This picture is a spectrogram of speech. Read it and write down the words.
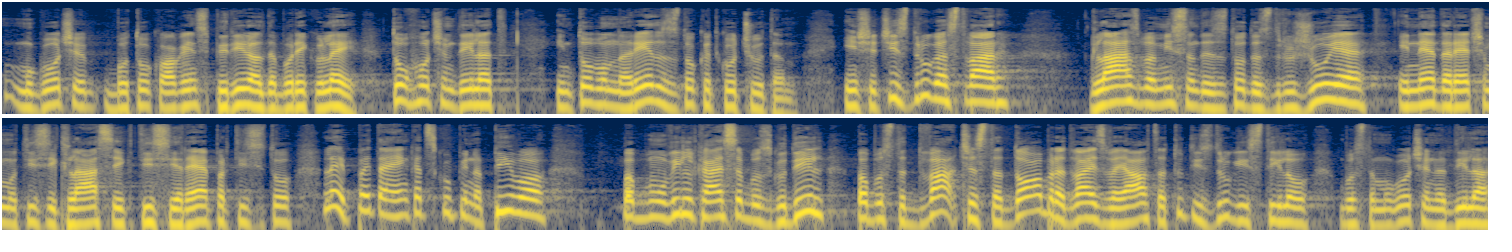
mogoče bo to koga inspiriralo, da bo rekel, lej, to hočem delati in to bom naredil, zato ker tako čutim. In še čist druga stvar, glasba mislim, da je zato, da združuje in ne da rečemo, ti si klasik, ti si reper, ti si to. Lej, pojta enkrat skupaj na pivo, pa bomo videli, kaj se bo zgodil, pa boste dva, če sta dobra, dva izvajalca, tudi iz drugih stilov, boste mogoče naredila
